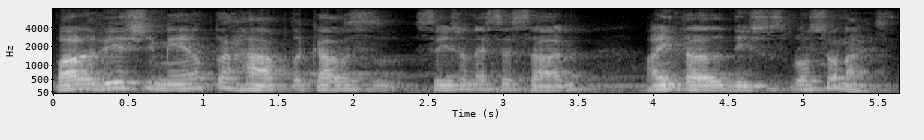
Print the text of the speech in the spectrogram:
para vestimenta rápida, caso seja necessário a entrada destes profissionais.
